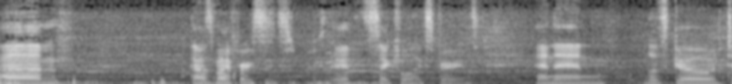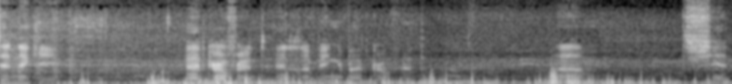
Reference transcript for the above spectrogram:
um, that was my first ex- uh, sexual experience. And then let's go to Nikki. Bad girlfriend ended up being a bad girlfriend. Um, shit.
